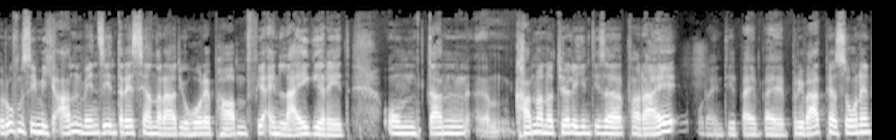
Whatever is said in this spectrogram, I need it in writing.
Rufen Sie mich an, wenn Sie Interesse an Radio Horeb haben für ein Leihgerät. Und dann ähm, kann man natürlich in dieser Pfarrei oder in die, bei, bei Privatpersonen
